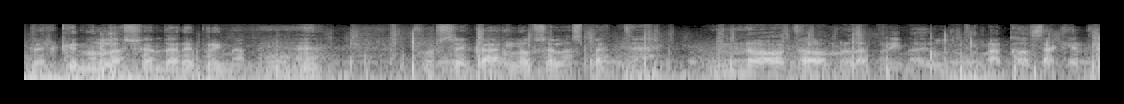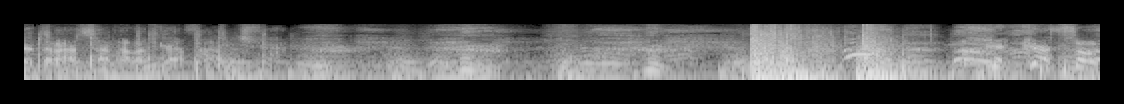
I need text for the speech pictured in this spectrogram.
Perché non lascia andare prima me, eh? Forse Carlo se l'aspetta. No, Tom, la prima e ultima cosa che vedrà sarà la mia faccia. Che cazzo?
